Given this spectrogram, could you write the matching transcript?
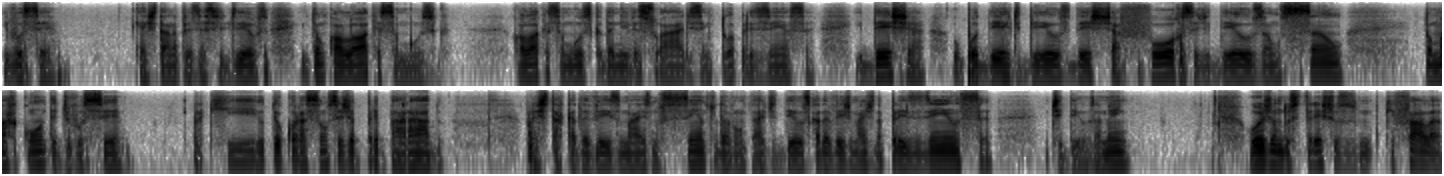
E você quer estar na presença de Deus? Então coloque essa música. Coloque essa música da Nívia Soares em tua presença e deixa o poder de Deus, deixa a força de Deus, a unção tomar conta de você, para que o teu coração seja preparado para estar cada vez mais no centro da vontade de Deus, cada vez mais na presença de Deus. Amém? Hoje é um dos trechos que fala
